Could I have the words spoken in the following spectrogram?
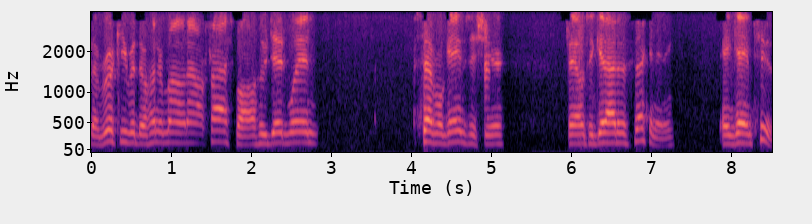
the rookie with the 100 mile an hour fastball, who did win several games this year, failed to get out of the second inning in game two.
